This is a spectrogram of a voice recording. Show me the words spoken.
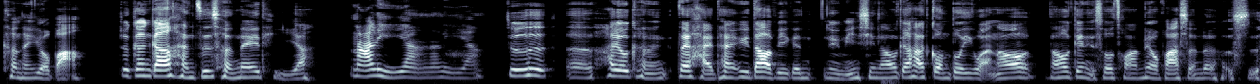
可能有吧，就跟刚刚韩之城那一题一样。哪里一样？哪里一样？就是呃，他有可能在海滩遇到别个女明星，然后跟他共度一晚，然后然后跟你说从来没有发生任何事。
